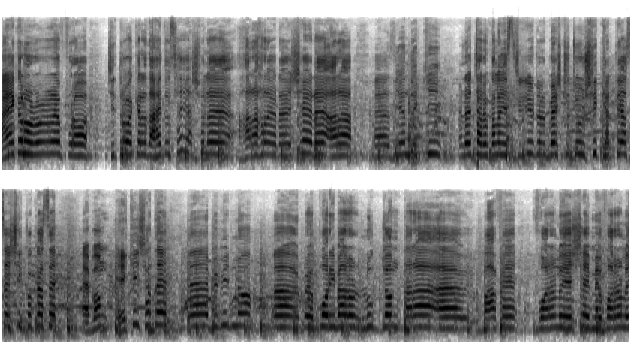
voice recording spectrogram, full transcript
আমি এখন ওনারে পুরো চিত্র দেখাইতেছে। আসলে হারা হারা এটা এসে এটা, আরা জিয়ান দেখি চারুকলা ইনস্টিটিউটের বেশ কিছু শিক্ষার্থী আছে, শিক্ষক আছে, এবং একই সাথে বিভিন্ন পরিবারের লোকজন তারা বাফে ফরালো এসে মে ফরালো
